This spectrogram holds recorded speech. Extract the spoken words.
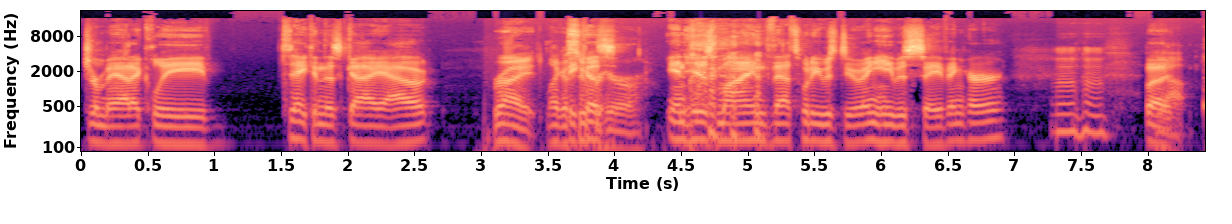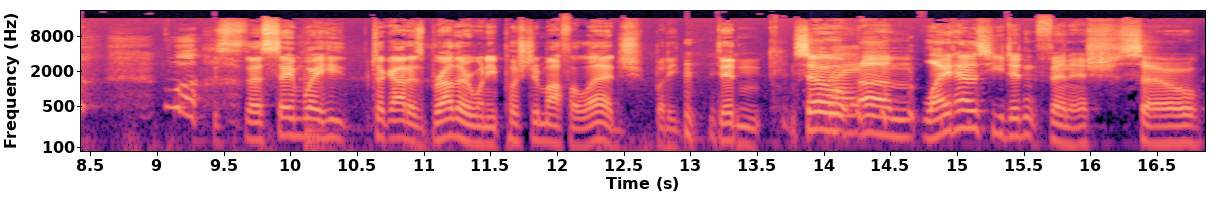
dramatically taking this guy out right, like a because superhero. in his mind that's what he was doing. He was saving her. Mm-hmm. But Yeah. It's the same way he took out his brother when he pushed him off a ledge, but he didn't. So, Right. um, Lighthouse, you didn't finish, so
